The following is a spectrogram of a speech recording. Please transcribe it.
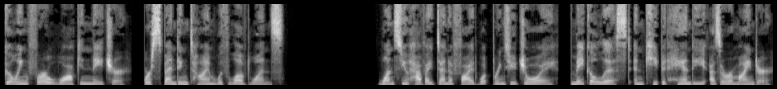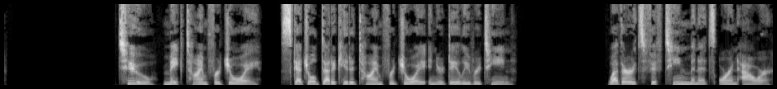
going for a walk in nature, or spending time with loved ones. Once you have identified what brings you joy, make a list and keep it handy as a reminder. 2. Make time for joy. Schedule dedicated time for joy in your daily routine. Whether it's 15 minutes or an hour,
